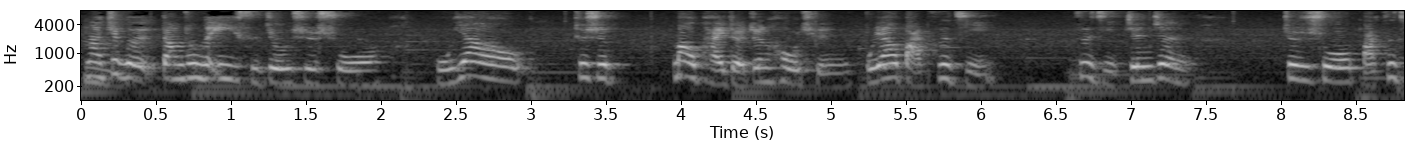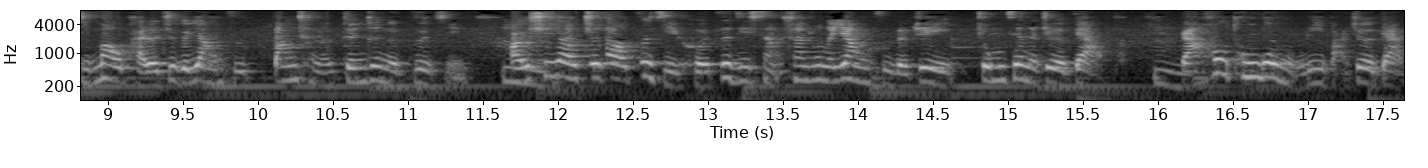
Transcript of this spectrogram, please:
那这个当中的意思就是说，不要就是冒牌者症候群，不要把自己自己真正。就是说，把自己冒牌的这个样子当成了真正的自己，而是要知道自己和自己想象中的样子的这中间的这个 gap，然后通过努力把这个 gap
